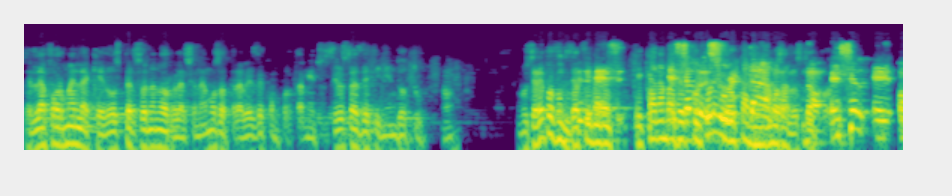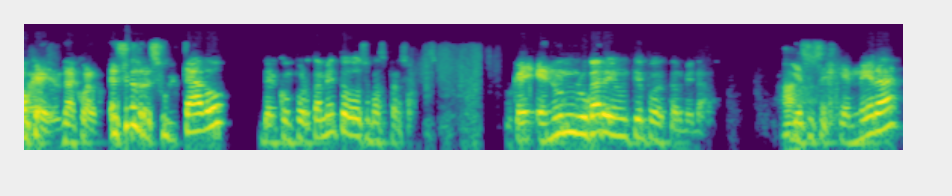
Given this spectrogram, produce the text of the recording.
es la forma en la que dos personas nos relacionamos a través de comportamientos, así lo estás definiendo tú, ¿no? Me gustaría profundizar primero en qué caramba es, cultura y luego caminamos a los. No, es el, eh, ok, de acuerdo, es el resultado del comportamiento de dos o más personas, ok, en un lugar y en un tiempo determinado. Y ah. eso se genera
